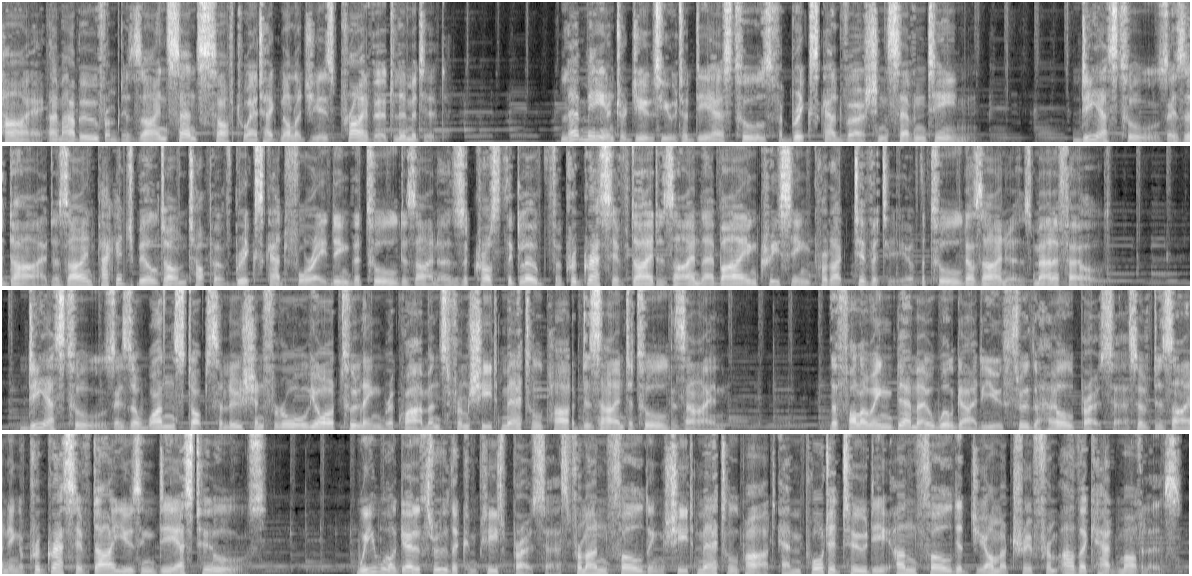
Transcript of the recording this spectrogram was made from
Hi, I'm Abu from Design Sense Software Technologies Private Limited. Let me introduce you to DS Tools for BricsCAD version 17. DS Tools is a die design package built on top of BricsCAD for aiding the tool designers across the globe for progressive die design thereby increasing productivity of the tool designer's manifold. DS Tools is a one-stop solution for all your tooling requirements from sheet metal part design to tool design. The following demo will guide you through the whole process of designing a progressive die using DS Tools. We will go through the complete process from unfolding sheet metal part imported 2D unfolded geometry from other CAD modelers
